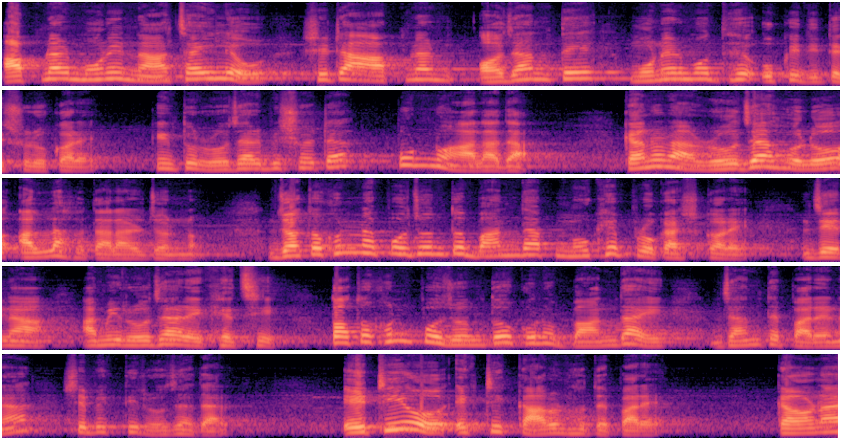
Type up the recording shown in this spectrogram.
আপনার মনে না চাইলেও সেটা আপনার অজান্তে মনের মধ্যে উকি দিতে শুরু করে। কিন্তু রোজার বিষয়টা পূর্ণ আলাদা। কেননা রোজা হলো আল্লাহ তালার জন্য। যতক্ষণ না পর্যন্ত বান্দা মুখে প্রকাশ করে যে না, আমি রোজা রেখেছি, ততক্ষণ পর্যন্ত কোনো বান্দাই জানতে পারে না সে ব্যক্তি রোজাদার। এটিও একটি কারণ হতে পারে। কেননা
